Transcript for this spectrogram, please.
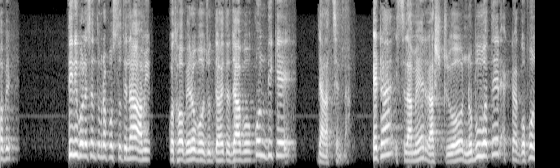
হবে। তিনি বলেছেন, তোমরা প্রস্তুতি না আমি কোথাও বেরোবো, যুদ্ধে হয়তো যাব, কোন দিকে জানাচ্ছেন না। এটা ইসলামের রাষ্ট্রীয় নবুয়তের একটা গোপন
